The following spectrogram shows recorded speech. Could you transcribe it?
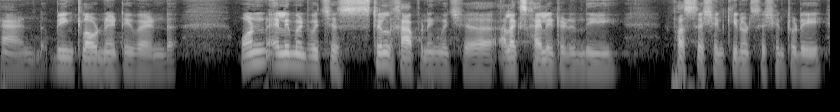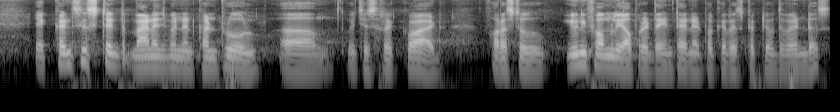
and being cloud native. And one element which is still happening, which uh, Alex highlighted in the first session, keynote session today, a consistent management and control um, which is required for us to uniformly operate the entire network irrespective of the vendors.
